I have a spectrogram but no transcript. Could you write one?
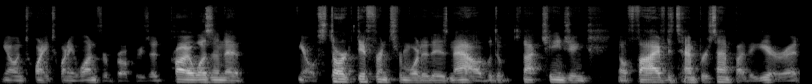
you know, in 2021 for brokers? It probably wasn't a you know stark difference from what it is now, but it's not changing, you know, five to ten percent by the year, right?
